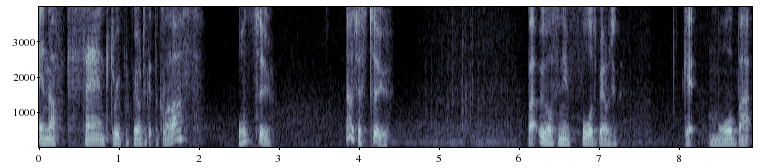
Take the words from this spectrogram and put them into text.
enough sand throughput to be able to get the glass? Or two? That's just two. But we also need four to be able to get more, but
